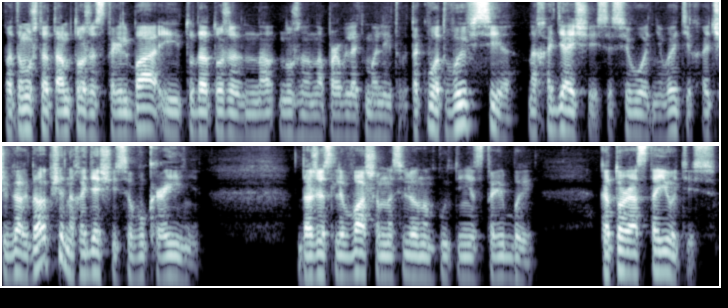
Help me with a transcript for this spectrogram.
Потому что там тоже стрельба, и туда тоже на, нужно направлять молитвы. Так вот, вы все, находящиеся сегодня в этих очагах, да вообще находящиеся в Украине, даже если в вашем населенном пункте нет стрельбы, которые остаетесь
